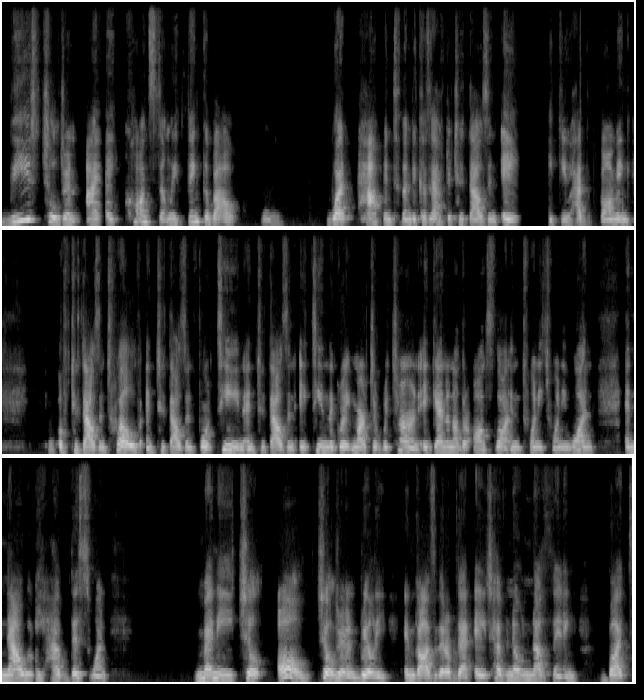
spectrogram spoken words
These children, I constantly think about what happened to them because after 2008, you had the bombing of 2012 and 2014 and 2018, the Great March of Return, again, another onslaught in 2021. And now we have this one. Many, chil- all children really in Gaza that are of that age have known nothing but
